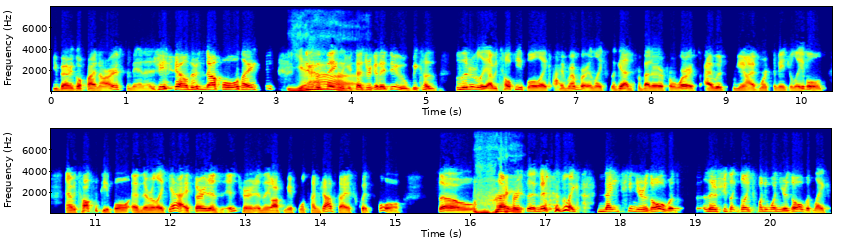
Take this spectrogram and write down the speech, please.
you better go find an artist to manage. You know, there's no like yeah. do the thing that you said you're gonna do because literally I would tell people like I remember and like again for better or for worse, I would you know I've worked at major labels and I would talk to people and they were like, yeah, I started as an intern and they offered me a full time job, so I just quit school. So right. that person is like 19 years old with she's like like 21 years old with like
